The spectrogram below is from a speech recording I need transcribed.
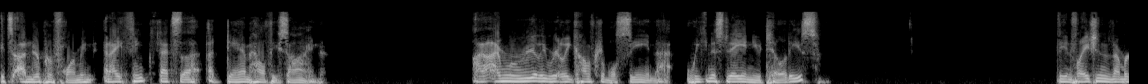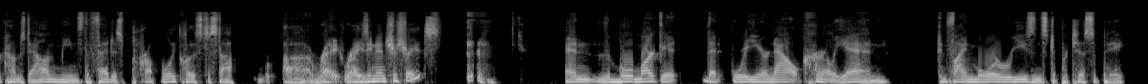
It's underperforming. And I think that's a, a damn healthy sign. I, I'm really, really comfortable seeing that. Weakness today in utilities the inflation number comes down means the Fed is probably close to stop uh, rising interest rates. and the bull market that we are now currently in can find more reasons to participate.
